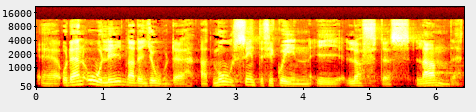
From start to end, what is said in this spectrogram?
Eh, och den olydnaden gjorde att Mose inte fick gå in i löfteslandet.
